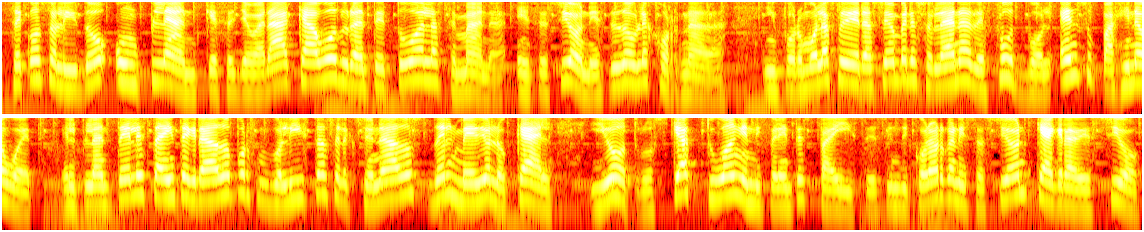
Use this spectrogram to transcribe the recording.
se consolidó un plan que se llevará a cabo durante toda la semana en sesiones de doble jornada, informó la Federación Venezolana de Fútbol en su página web. El plantel está integrado por futbolistas seleccionados del medio local y otros que actúan en diferentes países, indicó la organización que agradeció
